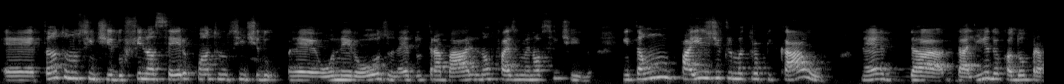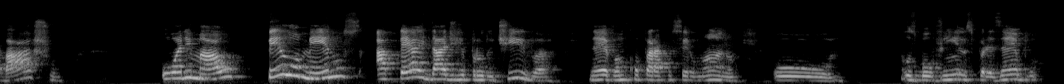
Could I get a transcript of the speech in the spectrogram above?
é, tanto no sentido financeiro quanto no sentido é, oneroso né, do trabalho, não faz o menor sentido. Então, um país de clima tropical, né, da, da linha do Equador para baixo, o animal, pelo menos até a idade reprodutiva, né, vamos comparar com o ser humano, o, os bovinos, por exemplo,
